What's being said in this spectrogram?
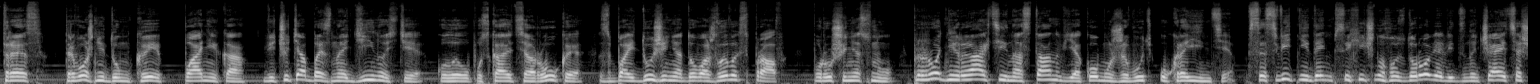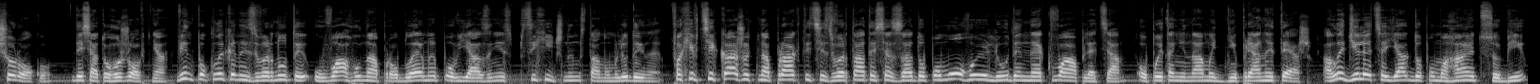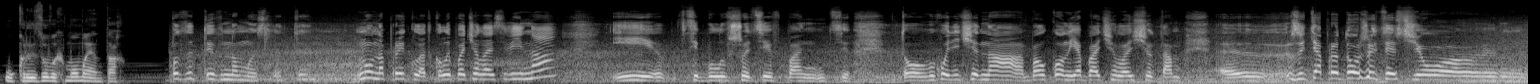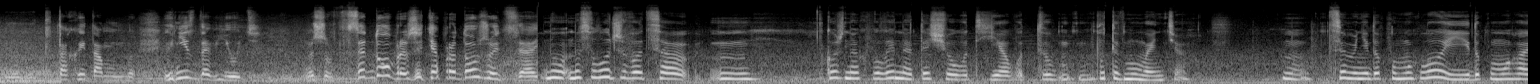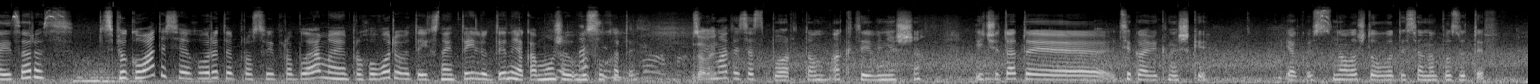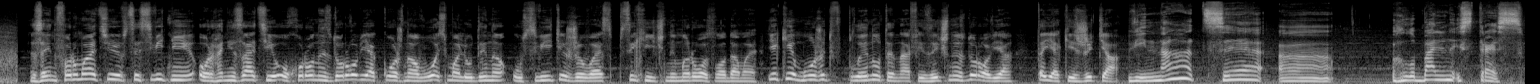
Стрес, тривожні думки, паніка, відчуття безнадійності, коли опускаються руки, збайдуження до важливих справ. Порушення сну, природні реакції на стан, в якому живуть українці. Всесвітній день психічного здоров'я відзначається щороку, 10 жовтня. Він покликаний звернути увагу на проблеми, пов'язані з психічним станом людини. Фахівці кажуть, на практиці звертатися за допомогою люди не квапляться. Опитані нами дніпряни теж, але діляться, як допомагають собі у кризових моментах. позитивно мислити. Ну, наприклад, коли почалась війна і всі були в шоці в паніці, то виходячи на балкон, я бачила, що там е, життя продовжується, що е, птахи там гнізда в'ють. Ну що, все добре, життя продовжується. Ну, насолоджуватися кожною хвилиною те, що от є, от бути в моменті. Ну, це мені допомогло і допомагає зараз. Спілкуватися, говорити про свої проблеми, проговорювати їх, знайти людину, яка може вислухати. Займатися спортом активніше і читати цікаві книжки, якось налаштовуватися на позитив. За інформацією Всесвітньої організації охорони здоров'я, кожна восьма людина у світі живе з психічними розладами, які можуть вплинути на фізичне здоров'я та якість життя. Війна це а, глобальний стрес.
